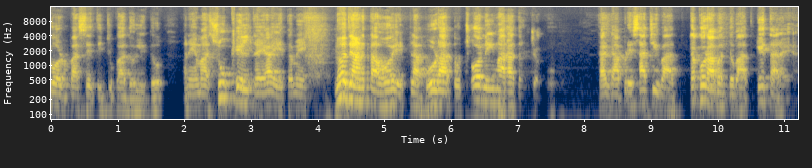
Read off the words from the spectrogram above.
કોર્ટ પાસેથી ચુકાદો લીધો અને એમાં શું ખેલ થયા એ તમે ન જાણતા હોય એટલા ભોળા તો છો નહીં મારા દર્શકો. કારણ કે આપણે સાચી વાત, ટકોરાબંધ વાત કહેતા રહ્યા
